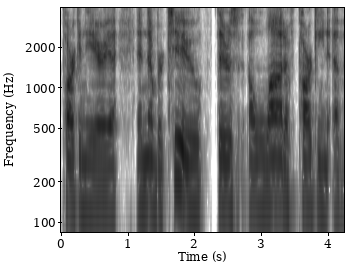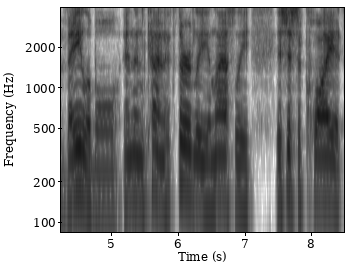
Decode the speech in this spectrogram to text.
park in the area. And number two, there's a lot of parking available. And then, kind of thirdly and lastly, it's just a quiet,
